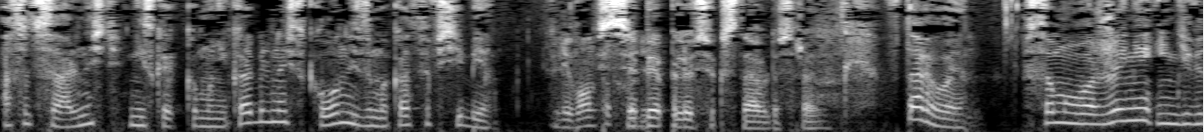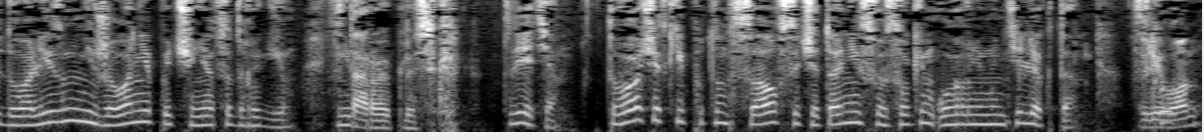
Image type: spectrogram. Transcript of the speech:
Асоциальность, низкая коммуникабельность, склонность замыкаться в себе. Ливон Себе плюсик ставлю сразу. Второе. Самоуважение, индивидуализм, нежелание подчиняться другим. Второй плюсик. Третье. Творческий потенциал в сочетании с высоким уровнем интеллекта. Ливон.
